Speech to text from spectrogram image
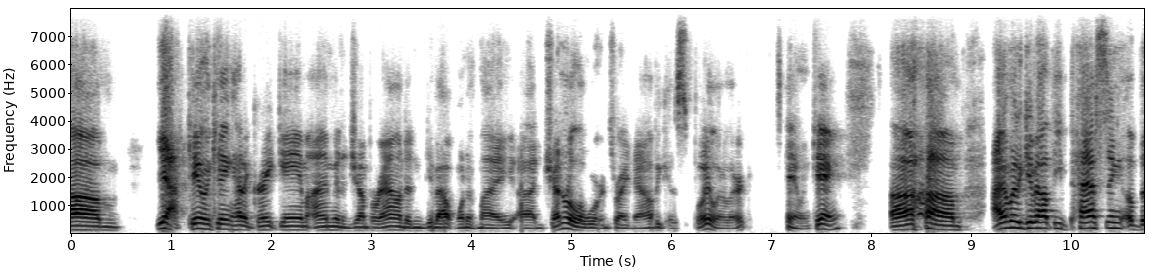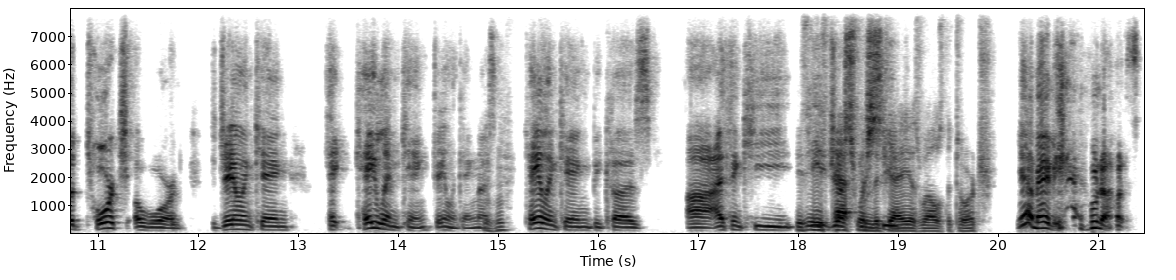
Um, yeah, Kalen King had a great game. I'm going to jump around and give out one of my uh, general awards right now because spoiler alert, it's Kalen King. Um, I'm going to give out the Passing of the Torch Award to Jalen King, K- Kalen King, Jalen King, nice, Mhm. Kalen King, because uh, I think he He's, he he's just him the received. J as well as the torch. Yeah, maybe. Who knows?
